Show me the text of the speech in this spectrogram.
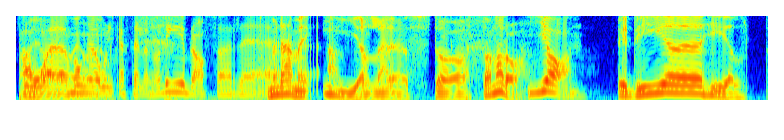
På Ah, ja, ja, eh, ja, många olika ställen och det är bra för eh, Men det här med elstötarna då? Ja, Är det helt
